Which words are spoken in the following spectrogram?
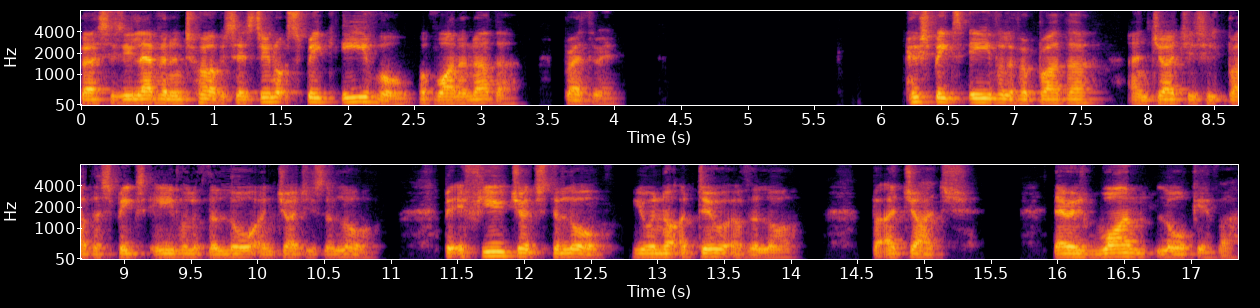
Verses 11 and 12, he says, Do not speak evil of one another, brethren. Who speaks evil of a brother and judges his brother speaks evil of the law and judges the law. But if you judge the law, you are not a doer of the law, but a judge. There is one lawgiver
